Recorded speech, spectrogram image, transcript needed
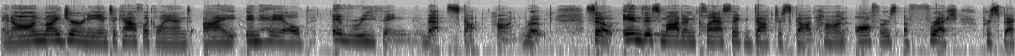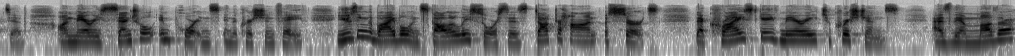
and on my journey into Catholic land, I inhaled everything that Scott Hahn wrote. So, in this modern classic, Dr. Scott Hahn offers a fresh perspective on Mary's central importance in the Christian faith. Using the Bible and scholarly sources, Dr. Hahn asserts that Christ gave Mary to Christians as their mother,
